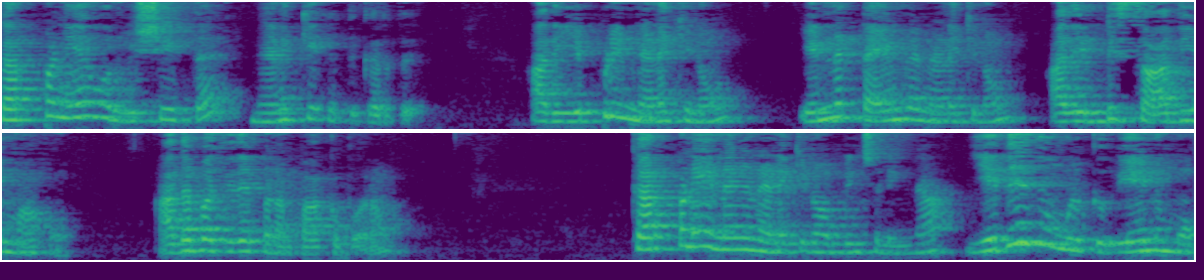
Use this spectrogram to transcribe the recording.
கற்பனையா ஒரு விஷயத்த நினைக்க கத்துக்கிறது. அதை எப்படி நினைக்கணும் என்ன டைம்ல நினைக்கணும் அது எப்படி சாத்தியமாகும்? அதை பத்தி தான் இப்ப நம்ம பார்க்க போறோம். கற்பனை என்னங்க நினைக்கணும் அப்படின்னு சொன்னீங்கன்னா எது எது உங்களுக்கு வேணுமோ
